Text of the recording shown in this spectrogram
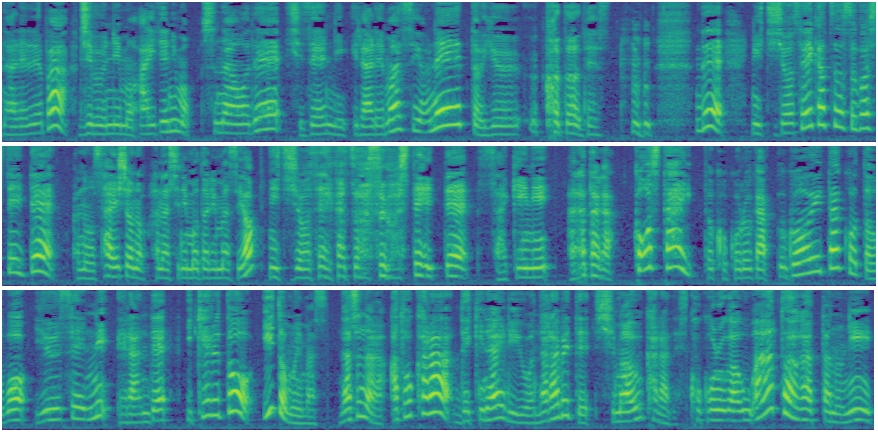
なれれば自分にも相手にも素直で自然にいられますよねということです。で、日常生活を過ごしていて、あの、最初の話に戻りますよ。日常生活を過ごしていて、先にあなたがこうしたいと心が動いたことを優先に選んでいけるといいと思います。なぜなら後からできない理由を並べてしまうからです。心がうわーっと上がったのに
